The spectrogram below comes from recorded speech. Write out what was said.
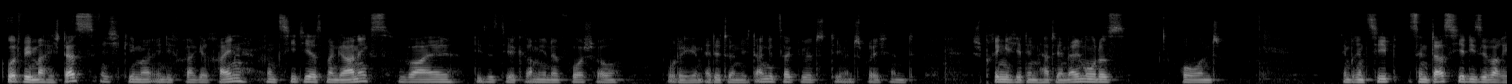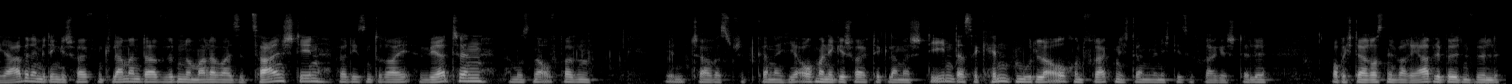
Gut, wie mache ich das? Ich gehe mal in die Frage rein. Man sieht hier erstmal gar nichts, weil dieses Diagramm hier in der Vorschau oder hier im Editor nicht angezeigt wird. Dementsprechend springe ich hier den HTML-Modus und im Prinzip sind das hier diese Variablen mit den geschweiften Klammern. Da würden normalerweise Zahlen stehen bei diesen drei Werten. Man muss nur aufpassen, in JavaScript kann da hier auch mal eine geschweifte Klammer stehen. Das erkennt Moodle auch und fragt mich dann, wenn ich diese Frage stelle, ob ich daraus eine Variable bilden will.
